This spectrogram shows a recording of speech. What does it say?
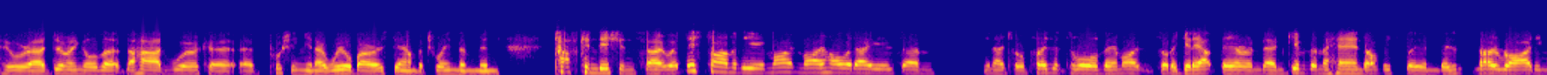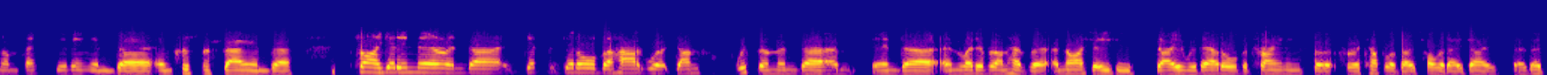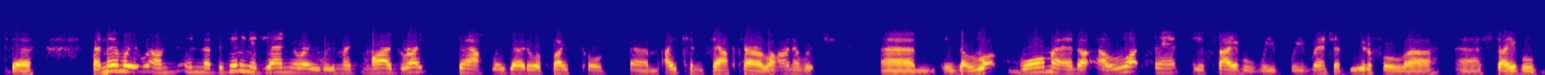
who are uh, doing all the, the hard work are, are pushing you know wheelbarrows down between them in tough conditions. So at this time of the year, my my holiday is. Um, you know, to a present to all of them. I sort of get out there and, and give them a hand, obviously. And there's no riding on Thanksgiving and uh, and Christmas Day, and uh, try and get in there and uh, get get all the hard work done with them, and um, and uh, and let everyone have a, a nice, easy day without all the training for, for a couple of those holiday days. So that's uh, and then we in the beginning of January we migrate south. We go to a place called um, Aiken, South Carolina, which um, is a lot warmer and a, a lot fancier stable. We we rent a beautiful uh, uh, stable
